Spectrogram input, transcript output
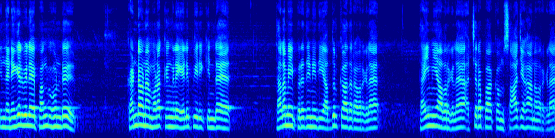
இந்த நிகழ்விலே பங்கு கொண்டு கண்டன முழக்கங்களை எழுப்பியிருக்கின்ற தலைமை பிரதிநிதி அப்துல் காதர் அவர்களை தைமியா அவர்களை அச்சரப்பாக்கம் ஷாஜஹான் அவர்களை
